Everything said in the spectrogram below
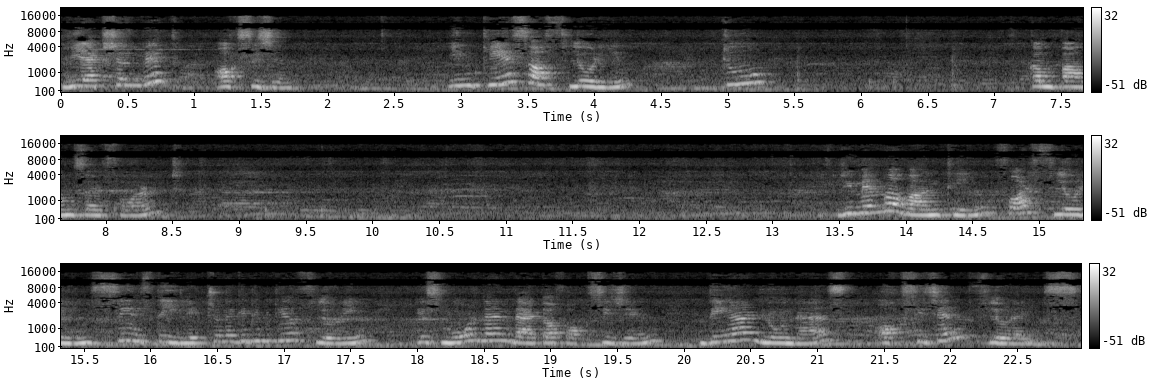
Reaction with oxygen. In case of fluorine, two compounds are formed Remember one thing, for fluorine, since the electronegativity of fluorine is more than that of oxygen, they are known as oxygen fluorides.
